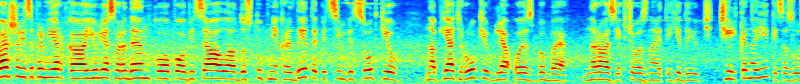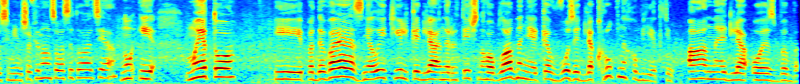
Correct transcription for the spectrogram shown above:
Перша віцепрем'єрка Юлія Свереденко пообіцяла доступні кредити під 7% на 5 років для ОСББ. Наразі, якщо ви знаєте, їх дають тільки на рік, і це зовсім інша фінансова ситуація. Ну і мито і ПДВ зняли тільки для енергетичного обладнання, яке ввозять для крупних об'єктів, а не для ОСББ.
